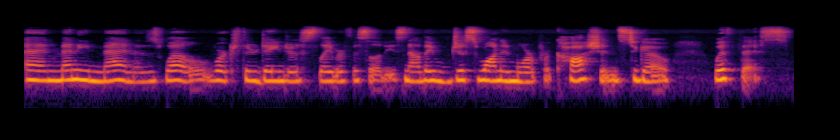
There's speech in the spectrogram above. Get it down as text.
and many men as well worked through dangerous labor facilities. Now, they just wanted more precautions to go with this.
